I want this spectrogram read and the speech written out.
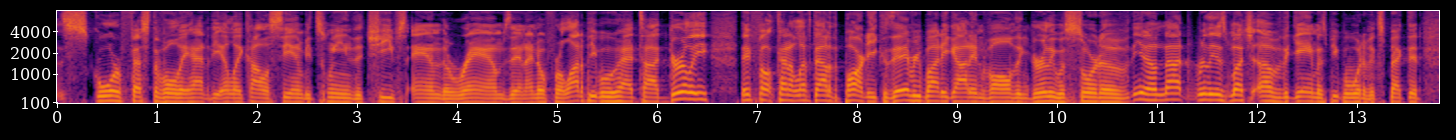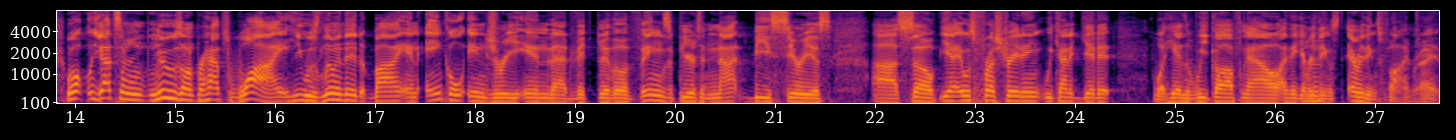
score festival they had at the LA Coliseum between the Chiefs and the Rams. And I know for a lot of people who had Todd Gurley, they felt kind of left out of the party because everybody got involved and Gurley was sort of, you know, not really as much of the game as people would have expected. Well, we got some news on perhaps why he was limited by an ankle injury in that victory, though things appear to not be serious. Uh, so, yeah, it was frustrating. We kind of get it. What he has a week off now. I think mm-hmm. everything's everything's fine, right?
